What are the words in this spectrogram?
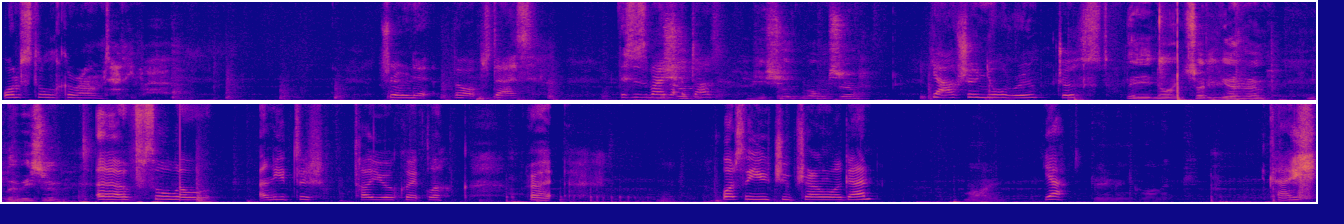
wants to look around anywhere. Showing it the upstairs. This is my should- dad. Have you showed Mum's room? Yeah, I've shown your room. Just Uh, no, sorry, your room. And Louis' room. uh, so well, I need to tell you a quick look. Right. What's the YouTube channel again? Mine, Yeah. Gaming Chronic. Okay. Is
